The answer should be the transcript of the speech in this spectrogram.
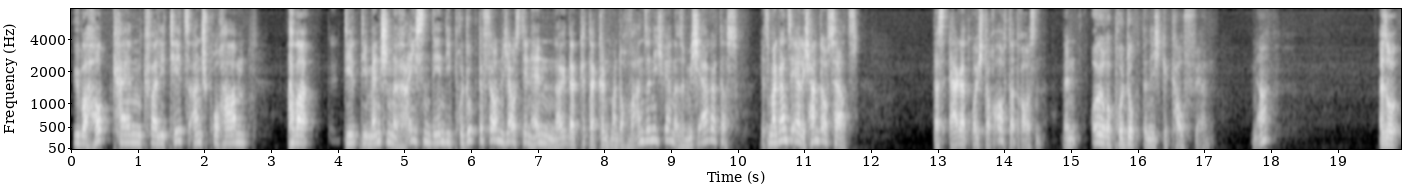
überhaupt keinen Qualitätsanspruch haben aber die, die Menschen reißen denen die Produkte förmlich aus den Händen. Da, da, da könnte man doch wahnsinnig werden. Also mich ärgert das. Jetzt mal ganz ehrlich, Hand aufs Herz. Das ärgert euch doch auch da draußen, wenn eure Produkte nicht gekauft werden. Ja? Also,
